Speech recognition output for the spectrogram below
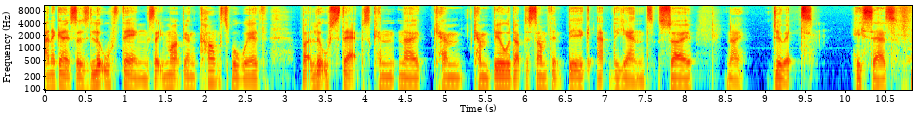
And again, it's those little things that you might be uncomfortable with, but little steps can you know, can can build up to something big at the end. So, you know, do it. He says,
